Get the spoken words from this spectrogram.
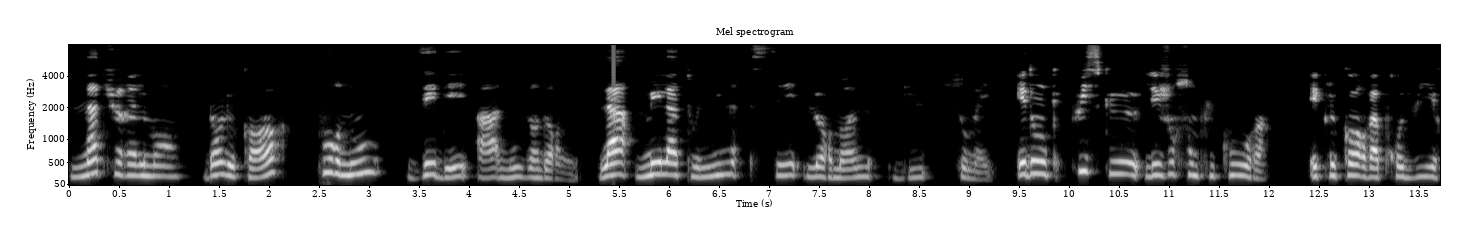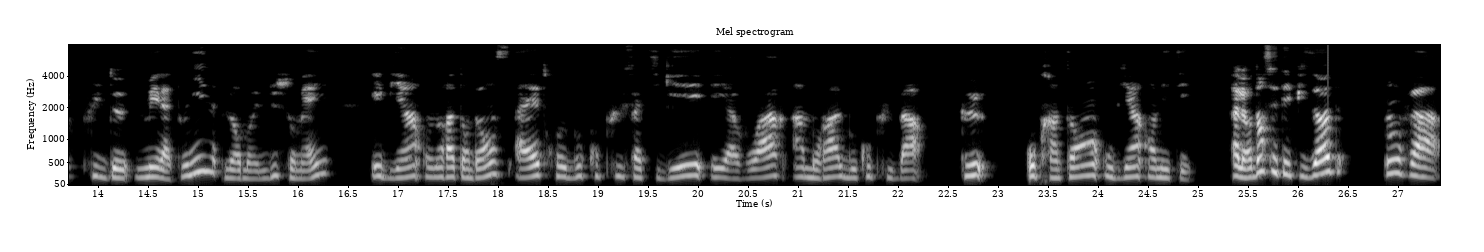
naturellement dans le corps pour nous aider à nous endormir. La mélatonine, c'est l'hormone du sommeil. Et donc, puisque les jours sont plus courts et que le corps va produire plus de mélatonine, l'hormone du sommeil, eh bien, on aura tendance à être beaucoup plus fatigué et avoir un moral beaucoup plus bas que au printemps ou bien en été. Alors, dans cet épisode, on va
